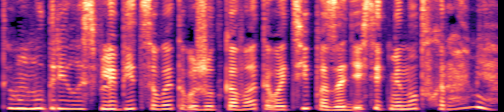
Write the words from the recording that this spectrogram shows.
«Ты умудрилась влюбиться в этого жутковатого типа за десять минут в храме?»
